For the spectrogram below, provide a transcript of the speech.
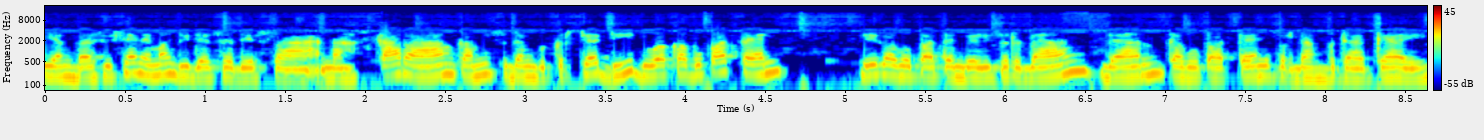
yang basisnya memang di desa-desa. Nah, sekarang kami sedang bekerja di dua kabupaten, di Kabupaten Deli Serdang dan Kabupaten Serdang Bedagai.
